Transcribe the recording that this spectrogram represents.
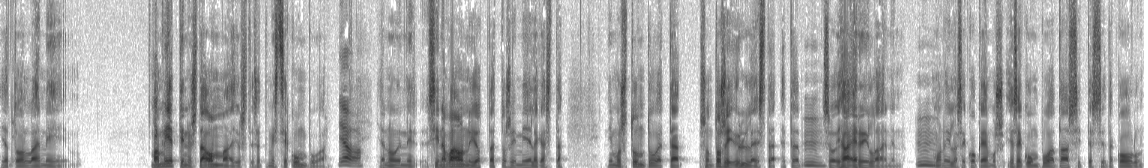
Ja tuollain niin, mä oon miettinyt sitä omaa justis, että mistä se kumpuaa. Joo. Ja noin, niin siinä vaan on jotain tosi mielekästä. Niin musta tuntuu, että se on tosi yleistä, että mm. se on ihan erilainen mm. monilla se kokemus. Ja se kumpuaa taas sitten sieltä koulun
